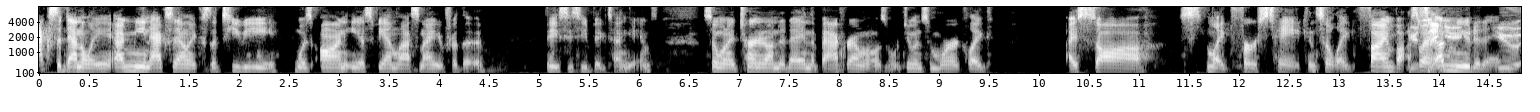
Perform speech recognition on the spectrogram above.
accidentally. I mean accidentally because the TV was on ESPN last night for the ACC Big Ten games. So when I turned it on today in the background when I was doing some work, like I saw like first take and so like Finebaum so i unmuted you, it. you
